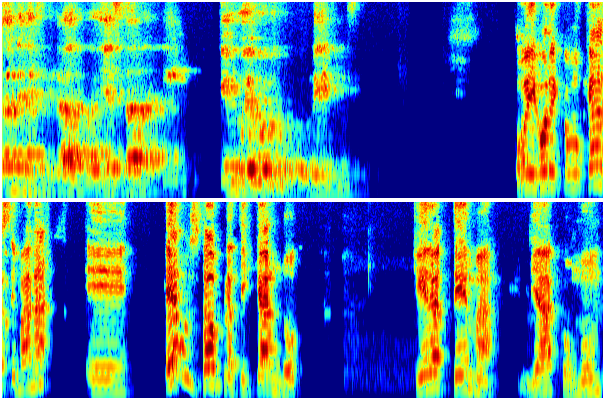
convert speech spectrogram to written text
están desesperados, pues ya están aquí. Qué huevo los botuleños. Oye, Jorge, como cada semana, eh, hemos estado platicando que era tema ya común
